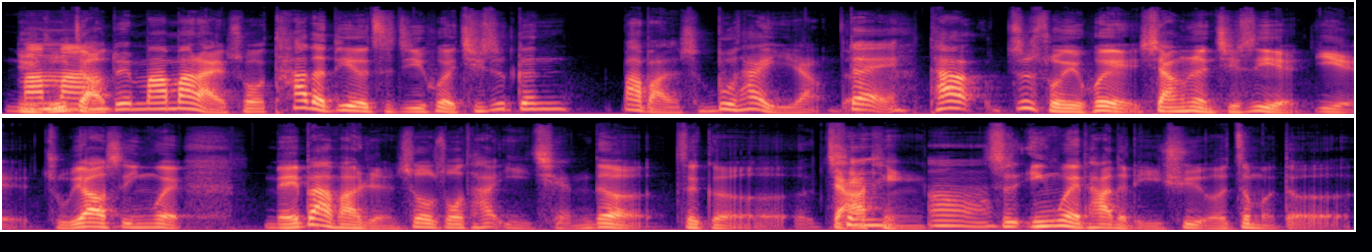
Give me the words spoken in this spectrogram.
女主角对妈妈来说，她的第二次机会其实跟爸爸的是不太一样的。对，她之所以会相认，其实也也主要是因为没办法忍受说她以前的这个家庭，嗯，是因为她的离去而这么的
